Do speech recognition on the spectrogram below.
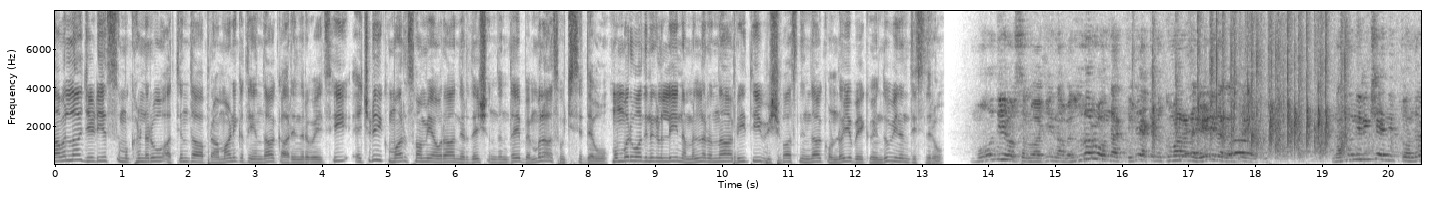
ನಾವೆಲ್ಲ ಜೆಡಿಎಸ್ ಮುಖಂಡರು ಅತ್ಯಂತ ಪ್ರಾಮಾಣಿಕತೆಯಿಂದ ಕಾರ್ಯನಿರ್ವಹಿಸಿ ಎಚ್ ಡಿ ಕುಮಾರಸ್ವಾಮಿ ಅವರ ನಿರ್ದೇಶನದಂತೆ ಬೆಂಬಲ ಸೂಚಿಸಿದ್ದೆವು. ಮುಂಬರುವ ದಿನಗಳಲ್ಲಿ ನಮ್ಮೆಲ್ಲರನ್ನ ಪ್ರೀತಿ, ವಿಶ್ವಾಸದಿಂದ ಕೊಂಡೊಯ್ಯಬೇಕು ಎಂದು ವಿನಂತಿಸಿದರು. ಮೋದಿ ಅವರ ಸಲುವಾಗಿ ನಾವೆಲ್ಲರೂ ಒಂದಾಗ್ತೀವಿ, ಯಾಕಂದ್ರೆ ಕುಮಾರಣ್ಣ ಹೇಳಿದ್ದಾರೆ ಅಂತ ನನ್ನ ನಿರೀಕ್ಷೆ ಏನಿತ್ತು ಅಂದ್ರೆ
